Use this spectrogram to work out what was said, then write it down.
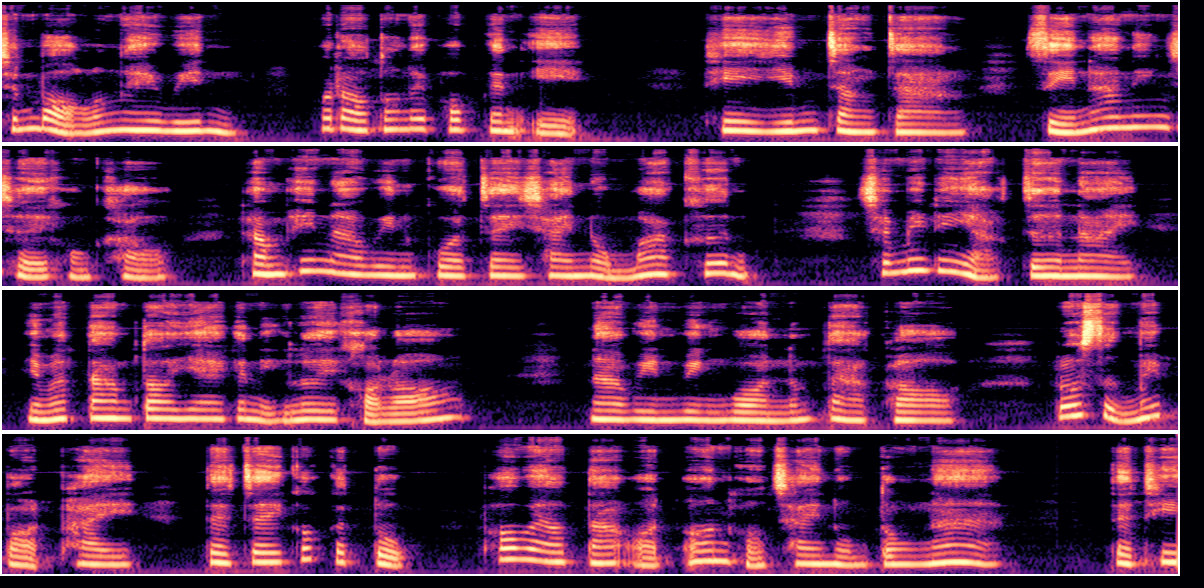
ฉันบอกแล้วไงวิน ว่าเราต้องได้พบกันอีก ทียิ้มจางๆ สีหน้านิ่งเฉยของเขาทำให้นาวินกลัวใจชายหนุ่มมากขึ้น ฉันไม่ได้อยากเจอนาย อย่ามาตามตอแยกันอีกเลยขอร้อง นาวินวิงวอนน้ำตาคลอ รู้สึกไม่ปลอดภัย แต่ใจก็กระตุก เพราะแววตาออดอ้อนของชายหนุ่มตรงหน้า แต่ที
